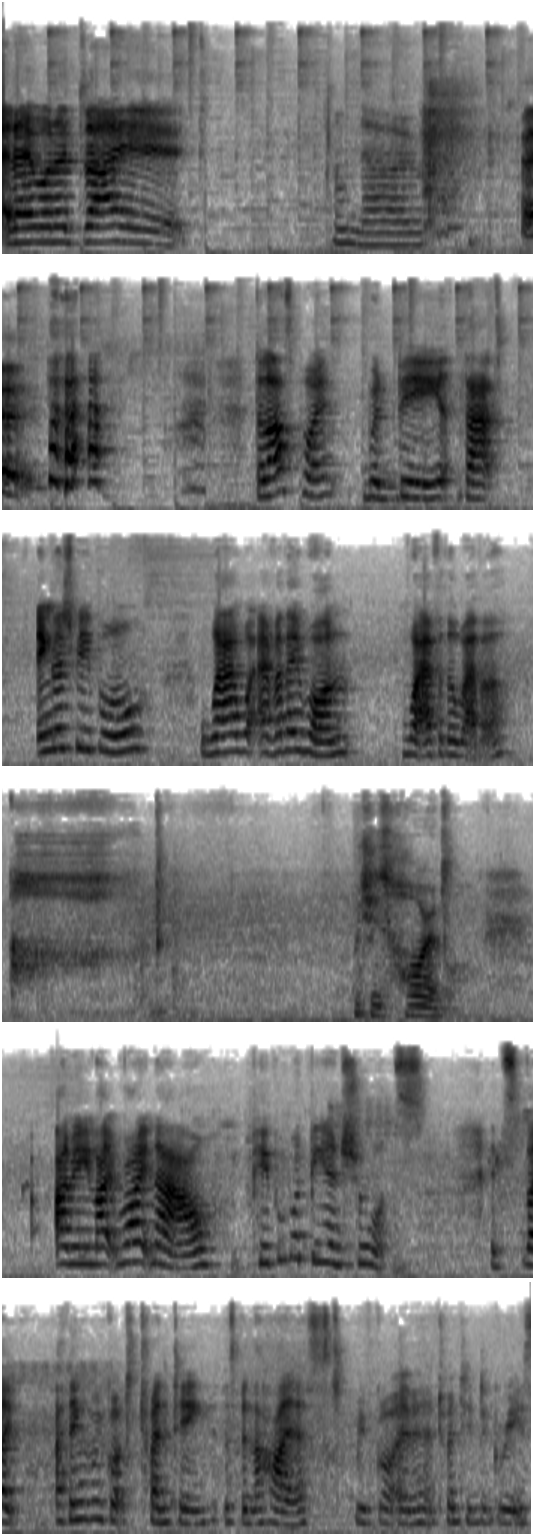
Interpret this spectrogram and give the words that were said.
And I'm on a diet. Oh no. The last point would be that English people wear whatever they want, whatever the weather. Which is horrible. I mean, like right now, people would be in shorts. It's like, I think we've got to 20, it's been the highest. We've got over here 20 degrees.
